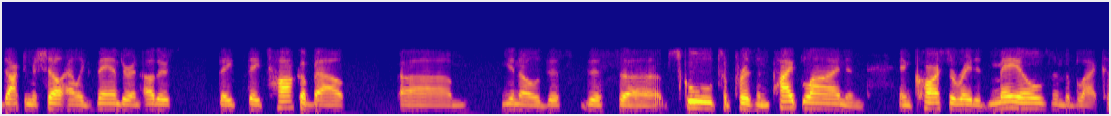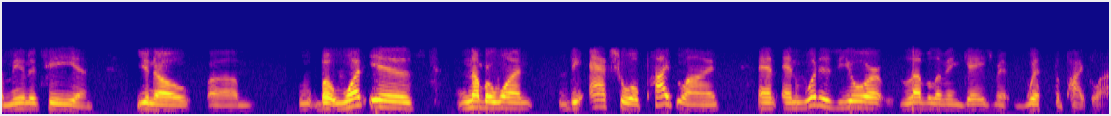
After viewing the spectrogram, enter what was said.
Dr. Michelle Alexander and others, they they talk about, um, you know, this this uh, school to prison pipeline and incarcerated males in the black community, and you know, um, but what is number one the actual pipeline, and and what is your level of engagement with the pipeline?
